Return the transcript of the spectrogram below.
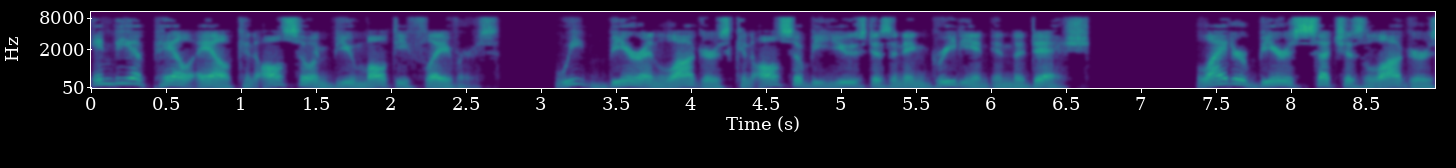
India Pale Ale can also imbue malty flavors. Wheat beer and lagers can also be used as an ingredient in the dish. Lighter beers such as lagers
